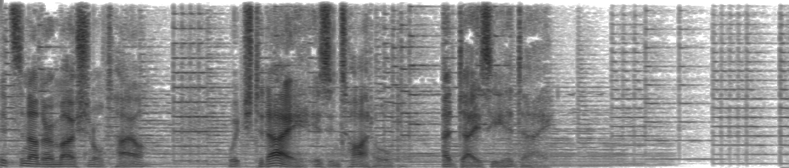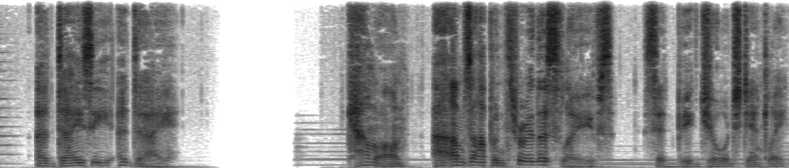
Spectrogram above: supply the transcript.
it's another emotional tale, which today is entitled "A Daisy a Day." A daisy a day. Come on, arms up and through the sleeves, said Big George gently.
